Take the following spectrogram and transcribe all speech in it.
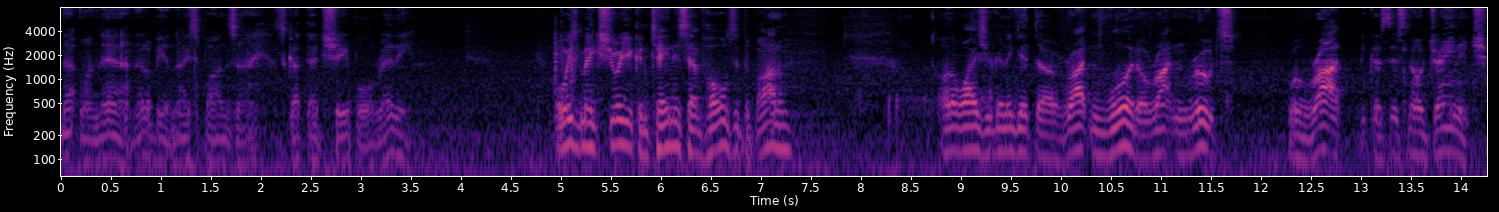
That one there, that'll be a nice bonsai. It's got that shape already. Always make sure your containers have holes at the bottom. Otherwise, you're going to get the rotten wood or rotten roots will rot because there's no drainage.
